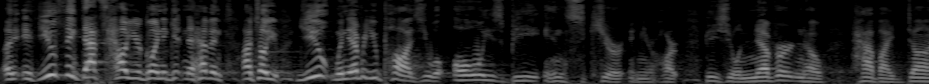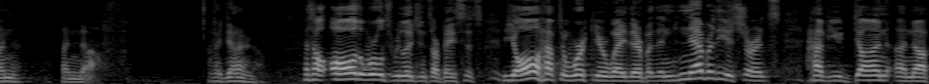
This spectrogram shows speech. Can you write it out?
Uh, if you think that's how you're going to get into heaven, I tell you, you, whenever you pause, you will always be insecure in your heart because you'll never know, have I done enough? Have I done enough? That's how all the world's religions are based. It's, you all have to work your way there, but then never the assurance, have you done enough?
